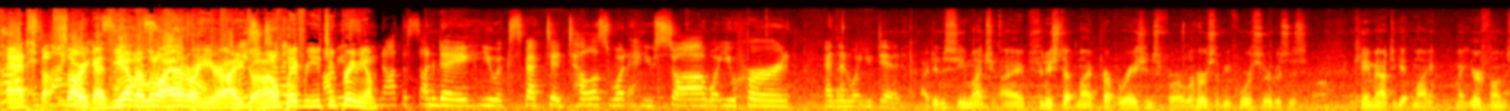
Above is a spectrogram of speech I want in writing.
ad stuff. Sorry guys, we have a little ad right here. I don't, I don't pay time for YouTube Premium. Not the Sunday you expected. Tell us what you saw, what you heard, and then what you did. I didn't see much. I finished up my preparations for a rehearsal before services. Came out to get my, my earphones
